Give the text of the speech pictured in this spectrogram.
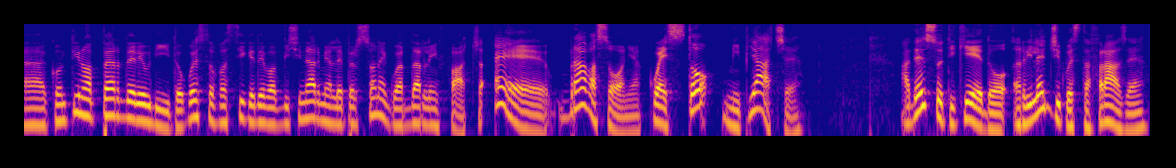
Uh, continuo a perdere udito, questo fa sì che devo avvicinarmi alle persone e guardarle in faccia. Eh, brava Sonia, questo mi piace. Adesso ti chiedo, rileggi questa frase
